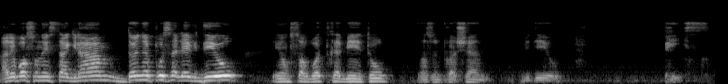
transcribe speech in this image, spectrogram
Allez voir son Instagram, donne un pouce à la vidéo et on se revoit très bientôt dans une prochaine vidéo. Peace.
